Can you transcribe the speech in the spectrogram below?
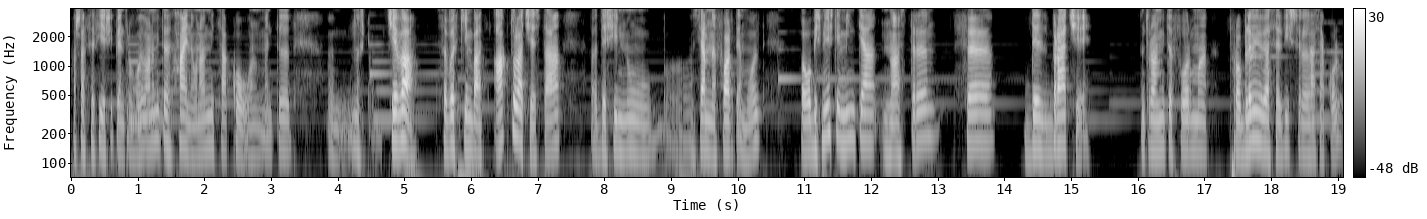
așa să fie și pentru voi. O anumită haină, un anumit sacou, un anumit, uh, nu știu, ceva să vă schimbați. Actul acesta, uh, deși nu uh, înseamnă foarte mult, obișnuiește mintea noastră să dezbrace într-o anumită formă problemele de la serviciu și să le lase acolo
